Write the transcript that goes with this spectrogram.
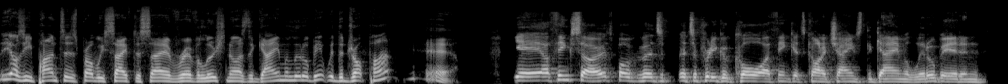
The Aussie punters, probably safe to say, have revolutionised the game a little bit with the drop punt. Yeah. Yeah, I think so. It's probably it's a, it's a pretty good call. I think it's kind of changed the game a little bit, and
